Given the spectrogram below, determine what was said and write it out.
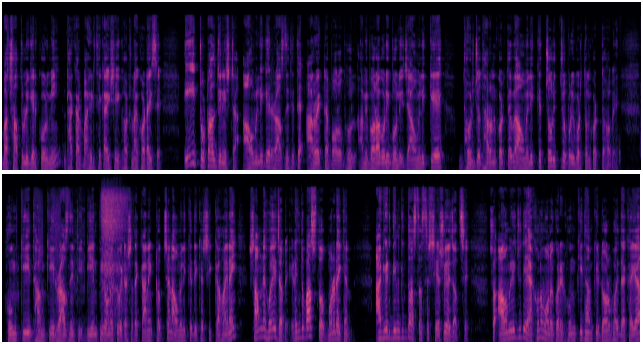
বা ছাত্রলীগের কর্মী ঢাকার বাহির থেকে এসে এই ঘটনা ঘটাইছে। এই টোটাল জিনিসটা আওয়ামী লীগের রাজনীতিতে আরও একটা বড় ভুল। আমি বরাবরই বলি যে আওয়ামী লীগকে ধৈর্য ধারণ করতে হবে, আওয়ামী লীগকে চরিত্র পরিবর্তন করতে হবে। হুমকি ধামকির রাজনীতি, বিএনপির অনেকেও এটার সাথে কানেক্ট হচ্ছেন। আওয়ামী লীগকে দেখে শিক্ষা হয় নাই। সামনে হয়ে যাবে। এটা কিন্তু বাস্তব, মনে রাখেন। আগের দিন কিন্তু আস্তে আস্তে শেষ হয়ে যাচ্ছে। সো আওয়ামী লীগ যদি এখনও মনে করেন হুমকি, ধামকি ডর ভয় দেখাইয়া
